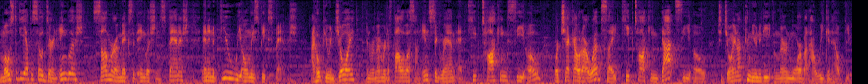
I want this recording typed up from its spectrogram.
Most of the episodes are in English, some are a mix of English and Spanish, and in a few we only speak Spanish. I hope you enjoy, and remember to follow us on Instagram at KeepTalkingCO or check out our website, keeptalking.co, to join our community and learn more about how we can help you.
